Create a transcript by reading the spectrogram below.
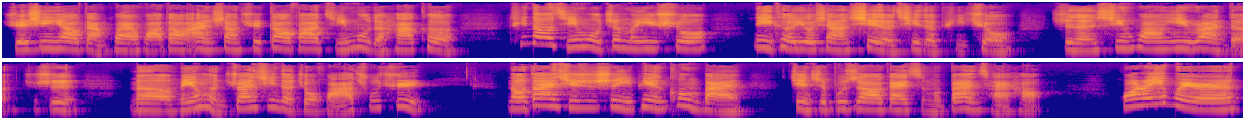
决心要赶快划到岸上去告发吉姆的哈克，听到吉姆这么一说，立刻又像泄了气的皮球，只能心慌意乱的，就是呃没有很专心的就划出去，脑袋其实是一片空白，简直不知道该怎么办才好。划了一会儿，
